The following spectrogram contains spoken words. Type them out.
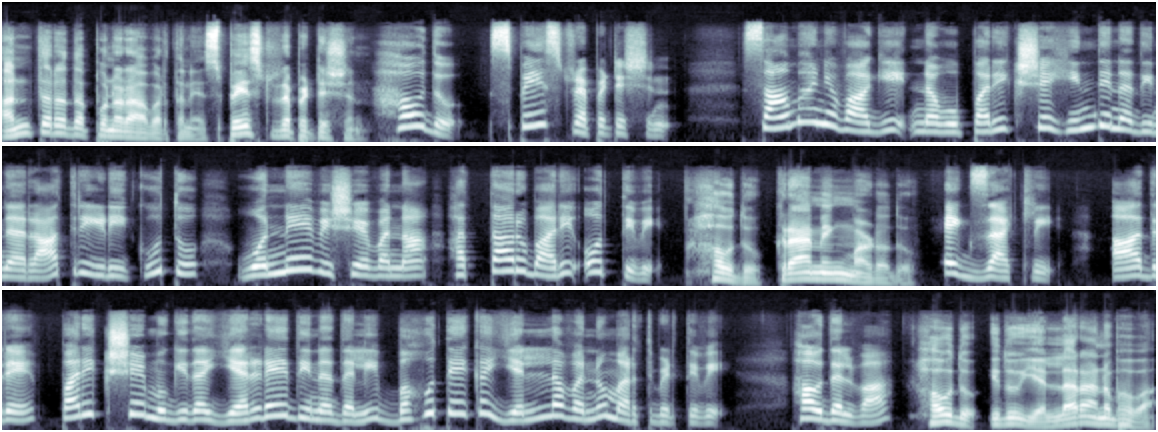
ಅಂತರದ ಪುನರಾವರ್ತನೆ ಸ್ಪೇಸ್ಡ್ ರೆಪಿಟೇಷನ್ ಹೌದು ಸ್ಪೇಸ್ಡ್ ರೆಪಿಟೇಷನ್ ಸಾಮಾನ್ಯವಾಗಿ ನಾವು ಪರೀಕ್ಷೆ ಹಿಂದಿನ ದಿನ ರಾತ್ರಿ ಇಡೀ ಕೂತು ಒಂದೇ ವಿಷಯವನ್ನ ಹತ್ತಾರು ಬಾರಿ ಓದ್ತೀವಿ. ಹೌದು ಕ್ರ್ಯಾಮಿಂಗ್ ಮಾಡೋದು. ಎಕ್ಸಾಕ್ಟ್ಲಿ. ಆದ್ರೆ ಪರೀಕ್ಷೆ ಮುಗಿದ ಎರಡೇ ದಿನದಲ್ಲಿ ಬಹುತೇಕ ಎಲ್ಲವನ್ನೂ ಮರ್ತ್ಬಿಡ್ತೀವಿ. ಹೌದಲ್ವಾ? ಹೌದು ಇದು ಎಲ್ಲರ ಅನುಭವ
